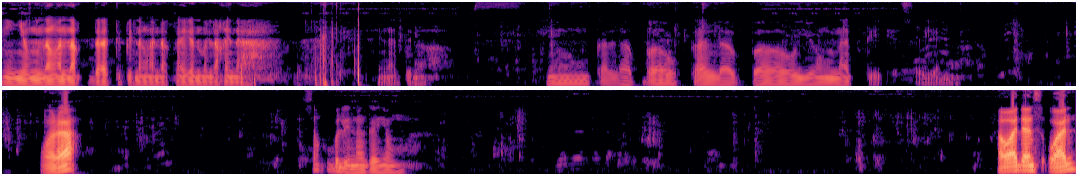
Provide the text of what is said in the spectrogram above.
Yun yung nanganak dati pinanganak. Ngayon malaki na. Yung kalabaw, kalabaw yung nati. So, yan oh. Wala. Saan ko ba yung Awadans 1?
